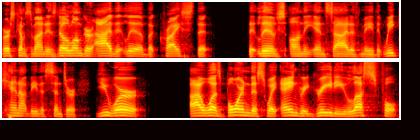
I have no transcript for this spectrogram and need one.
verse comes to mind it is no longer I that live, but Christ that, that lives on the inside of me, that we cannot be the center. You were, I was born this way, angry, greedy, lustful.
